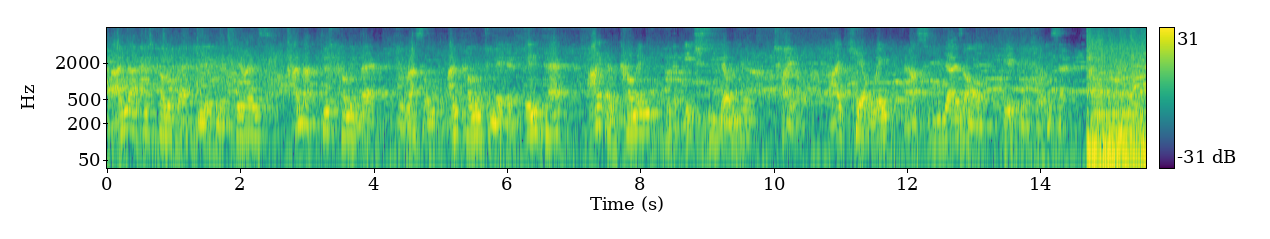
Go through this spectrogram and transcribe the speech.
But I'm not just coming back to make an appearance. I'm not just coming back to wrestle. I'm coming to make an impact. I am coming for the HCW title. I can't wait, and I'll see you guys all April 22nd.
